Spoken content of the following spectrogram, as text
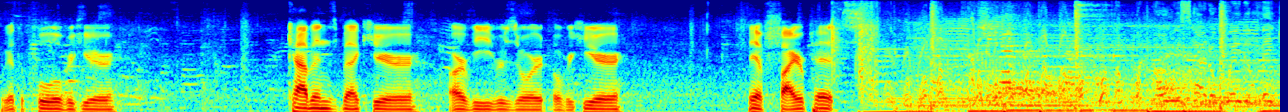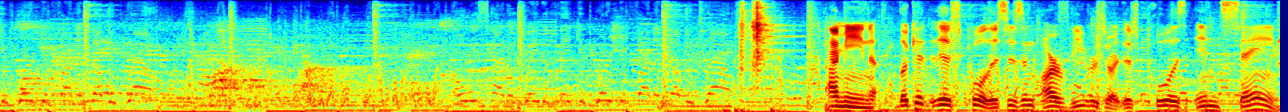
We got the pool over here. Cabins back here. RV resort over here. They have fire pits. I mean, look at this pool. This is an RV resort. This pool is insane.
